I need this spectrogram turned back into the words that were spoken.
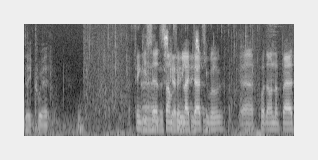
They quit. I think he And said something like that. He will uh, put on a bad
